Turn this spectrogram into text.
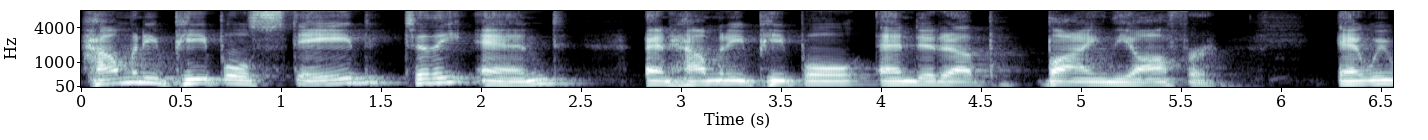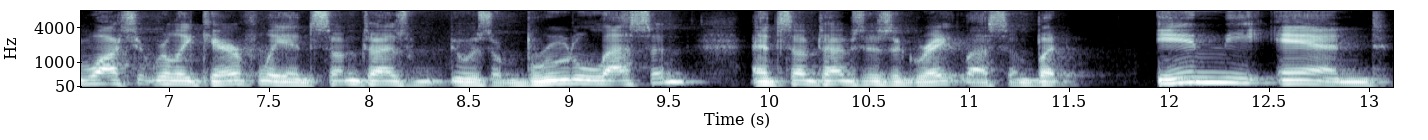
how many people stayed to the end and how many people ended up buying the offer. And we watched it really carefully. And sometimes it was a brutal lesson, and sometimes it was a great lesson. But in the end,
